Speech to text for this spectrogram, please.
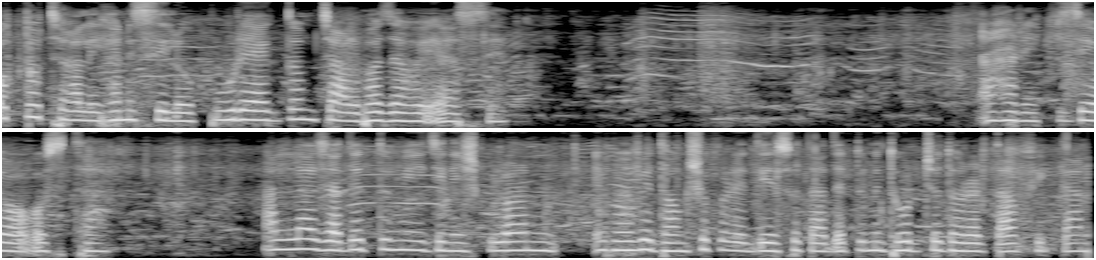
কত চাল এখানে ছিল, পুরো একদম চাল ভাজা হয়ে আছে। আহারে, কি যে অবস্থা। আল্লাহ, যাদের তুমি এই জিনিসগুলো এভাবে ধ্বংস করে দিয়েছ, তাদের তুমি ধৈর্য ধরার তাফিক দান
